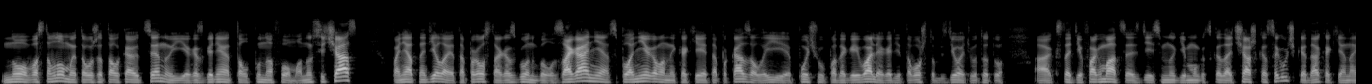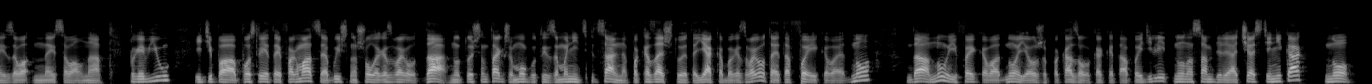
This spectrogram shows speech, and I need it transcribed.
но в основном это уже толкают цену и разгоняют толпу на фома. Но сейчас, понятное дело, это просто разгон был заранее спланированный, как я это показывал, и почву подогревали ради того, чтобы сделать вот эту, а, кстати, формация здесь, многие могут сказать, чашка с ручкой, да, как я нарисовал, нарисовал на превью, и типа после этой формации обычно шел разворот. Да, но точно так же могут и заманить специально, показать, что это якобы разворот, а это фейковое дно, да, ну и фейковое дно я уже показывал, как это определить, ну на самом деле отчасти никак, но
